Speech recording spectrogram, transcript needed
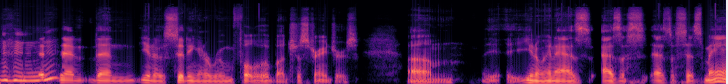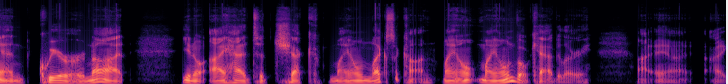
mhm. than than you know sitting in a room full of a bunch of strangers. Um you know and as as a as a cis man queer or not you know i had to check my own lexicon my own my own vocabulary. I i, I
